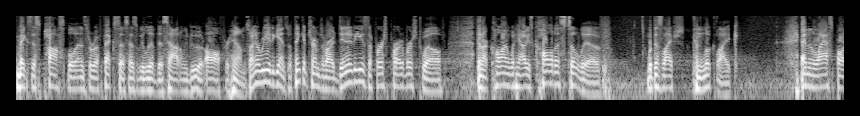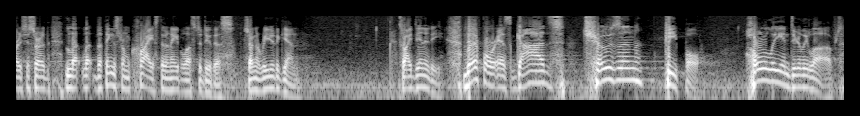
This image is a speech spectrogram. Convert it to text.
makes this possible and sort of affects us as we live this out and we do it all for Him. So I'm going to read it again. So think in terms of our identity is the first part of verse 12, then our calling, what, how He's called us to live, what this life can look like. And then the last part is just sort of let, let the things from Christ that enable us to do this. So I'm going to read it again. So, identity. Therefore, as God's chosen people, holy and dearly loved,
